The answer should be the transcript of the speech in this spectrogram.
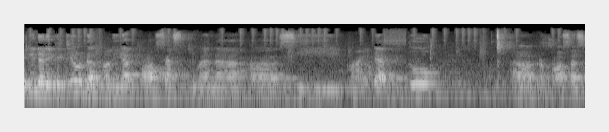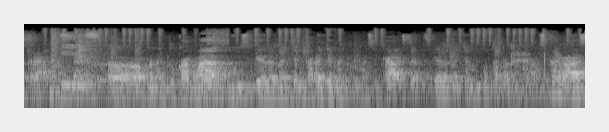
Jadi dari kecil udah melihat proses gimana uh, si my dad itu uh, berproses kreatif, uh, menentukan lagu segala macam karena zaman masih kaset, segala macam putar lagu keras-keras,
